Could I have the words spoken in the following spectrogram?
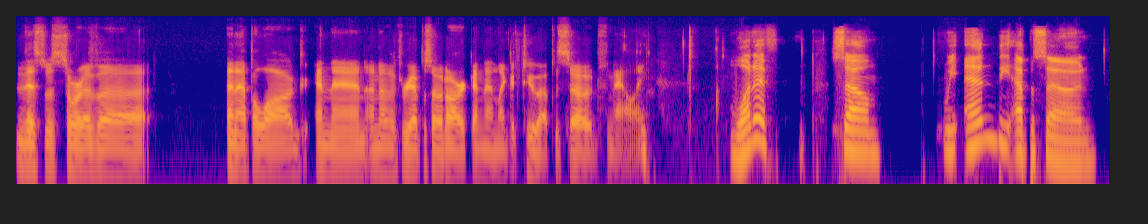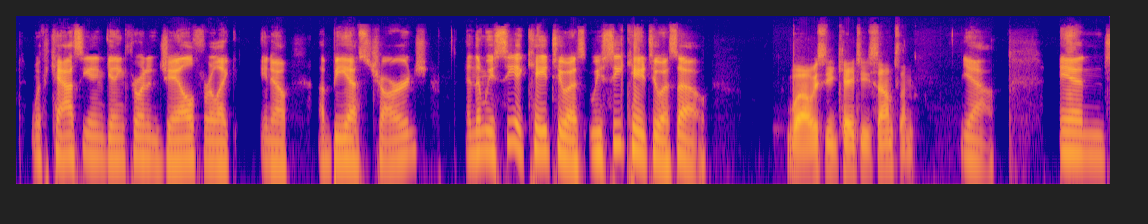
this was sort of a an epilogue and then another three episode arc and then like a two episode finale. what if so we end the episode with Cassian getting thrown in jail for like, you know, a BS charge, and then we see a K2S we see K2SO. Well, we see K2 something. Yeah. And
